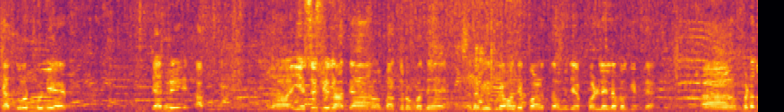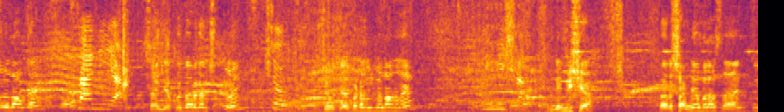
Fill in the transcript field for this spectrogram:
ह्या दोन मुली आहेत ज्यांनी यशस्वीला त्या बाथरूममध्ये लघुगृहामध्ये पडतं म्हणजे पडलेलं बघितलं. बेटा तुझं नाव काय? सानिया. कोणत्या वर्गात शिकतोय? शेवत्या बेटा तुझं नाव काय? निमिषा. तर सान्या मला सांग तू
